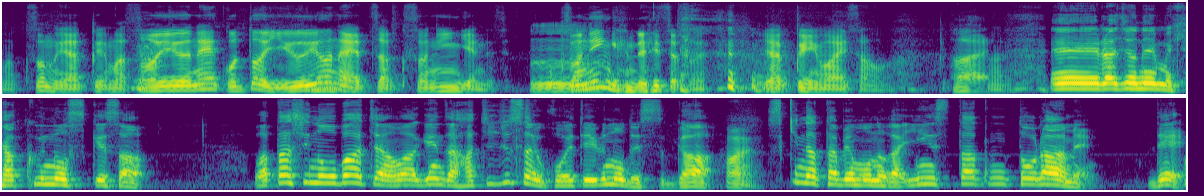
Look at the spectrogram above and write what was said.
まあ、クソの役まあそういうねことを言うようなやつはクソ人間ですよ、うん、クソ人間でいいですよね役員 Y さんははい、はい、えー、ラジオネーム百之助さん。私のおばあちゃんは現在80歳を超えているのですが、はい、好きな食べ物がインスタントラーメンで、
